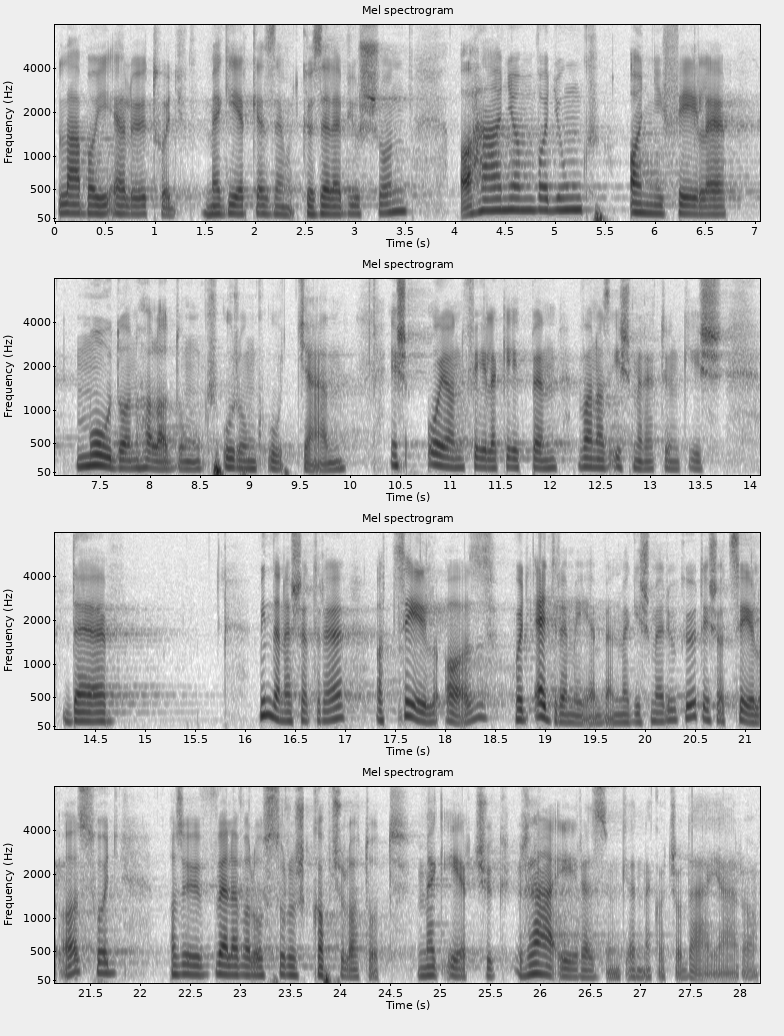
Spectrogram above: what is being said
lábai előtt, hogy megérkezzen, hogy közelebb jusson. Ahányan vagyunk, annyiféle módon haladunk Urunk útján. És olyan féleképpen van az ismeretünk is. De minden esetre a cél az, hogy egyre mélyebben megismerjük őt, és a cél az, hogy az ő vele való szoros kapcsolatot megértsük, ráérezzünk ennek a csodájára.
